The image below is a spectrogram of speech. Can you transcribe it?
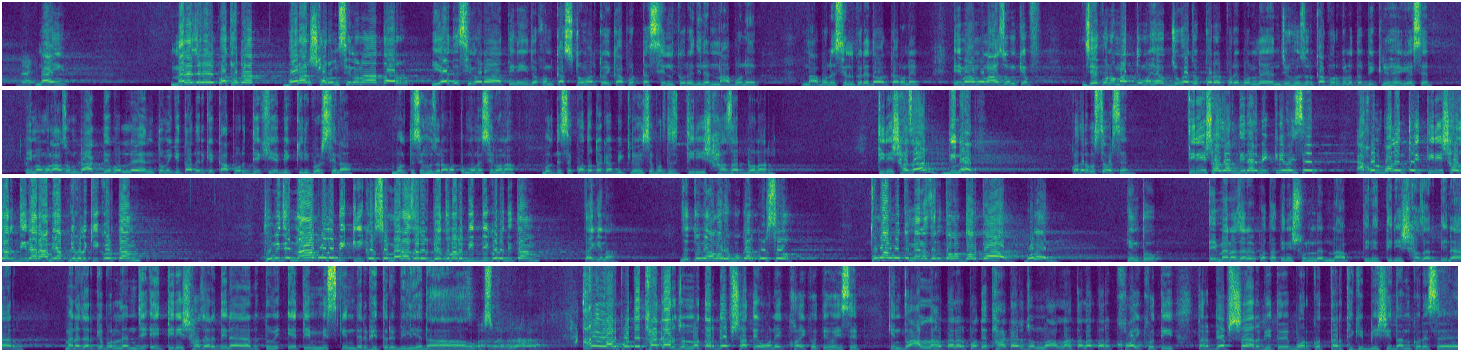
নাই। ম্যানেজারের কথাটা বলার স্মরণ ছিল না, তার ইয়াদে ছিল না। তিনি যখন কাস্টমারকে ওই কাপড়টা সেল করে দিলেন, না বলে না বলে সেল করে দেওয়ার কারণে ইমামুল আজমকে যে কোনো মাধ্যমে হোক যোগাযোগ করার পরে বললেন যে, হুজুর, কাপড়গুলো তো বিক্রি হয়ে গেছে। ইমামুল আজম ডাক দিয়ে বললেন, তুমি কি তাদেরকে কাপড় দেখিয়ে বিক্রি করছিলা? বলতেছে, হুজুর, আমার তো মনে ছিল না। বলতেছে, কত টাকা বিক্রি হয়েছে? বলতেছে, তিরিশ হাজার ডলার। তিরিশ হাজার দিনার। কথাটা বুঝতে পারছেন? তিরিশ হাজার দিনার বিক্রি হয়েছে। এখন বলেন তো, এই তিরিশ হাজার দিনার আমি আপনি হলে কি করতাম? তুমি যে না বলে বিক্রি করছ ম্যানেজারের বেতন আরও বৃদ্ধি করে দিতাম তাই কি না? যে তুমি আমার উপকার করছ তোমার মতো ম্যানেজারে তো আমার দরকার বলেন। কিন্তু এই ম্যানেজারের কথা তিনি শুনলেন না তিনি তিরিশ হাজার দিনার। ম্যানেজারকে বললেন যে এই তিরিশ হাজার দিনার তুমি এতিম মিসকিনদের ভিতরে বিলিয়ে দাও। আল্লাহর পথে থাকার জন্য তার ব্যবসাতে অনেক ক্ষয়ক্ষতি হয়েছে। কিন্তু আল্লাহ তালার পথে থাকার জন্য আল্লাহ তালা তার ক্ষয়ক্ষতি, তার ব্যবসার ভিতরে বরকত তার থেকে বেশি দান করেছেন।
